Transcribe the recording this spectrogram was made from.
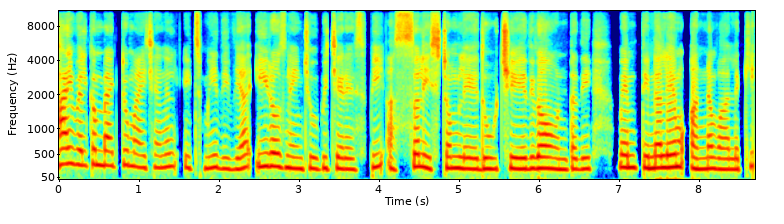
Hi welcome back to my channel it's me Divya ఈరోజు నేను చూపించే రెసిపీ అస్సలు ఇష్టం లేదు చేదుగా ఉంటుంది. మేము తినలేం అన్న వాళ్ళకి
